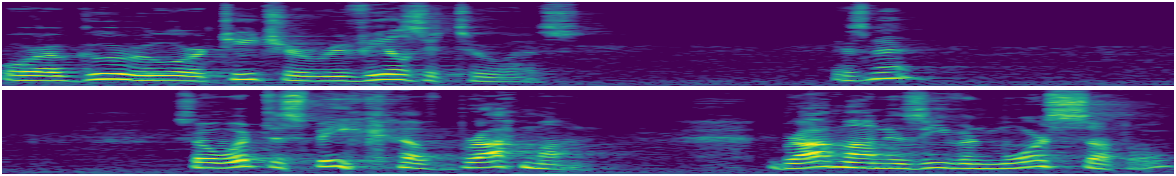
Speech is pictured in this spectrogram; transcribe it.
or a guru or teacher reveals it to us. Isn't it? So, what to speak of Brahman? Brahman is even more subtle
